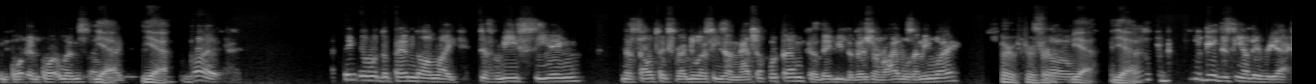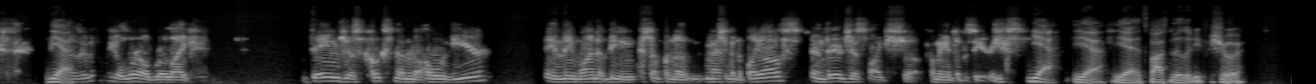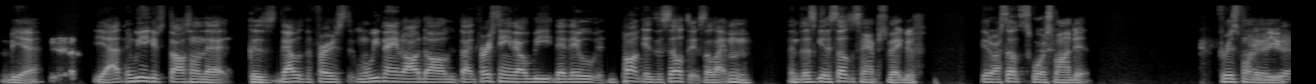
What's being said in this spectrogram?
in, Port- in Portland. So, Yeah, like, yeah, but I think it would depend on like just me seeing the Celtics regular season matchup with them because they'd be division rivals anyway. true, true, true. So- yeah, yeah, It would be to see how they react. yeah, Because there would be a world where like Dame just cooks them the whole year, and they wind up being matched up in the matched up in the playoffs, and they're just like shook coming into the series. yeah, yeah, yeah. It's a possibility for sure. Yeah, Yeah. yeah. I think we need to get your thoughts on that because that was the first when we named all dogs. Like the first team that would be that they would punk is the Celtics. So like, mm, let's get a Celtics fan perspective. Get our Celtics correspondent for his point of view. yeah.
